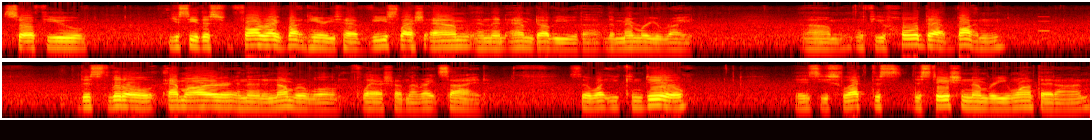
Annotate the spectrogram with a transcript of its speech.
So if you you see this far right button here you have V slash M and then MW the, the memory write um, if you hold that button this little MR and then a number will flash on the right side so what you can do is you select this the station number you want that on.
